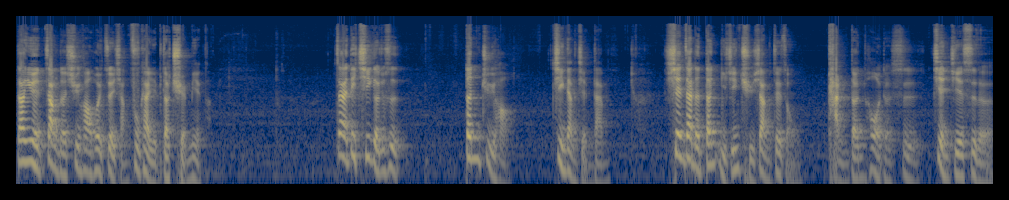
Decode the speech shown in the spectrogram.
但因为这样的讯号会最强，覆盖也比较全面。再来第七个就是灯具哈，尽量简单。现在的灯已经取向这种砍灯或者是间接式的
